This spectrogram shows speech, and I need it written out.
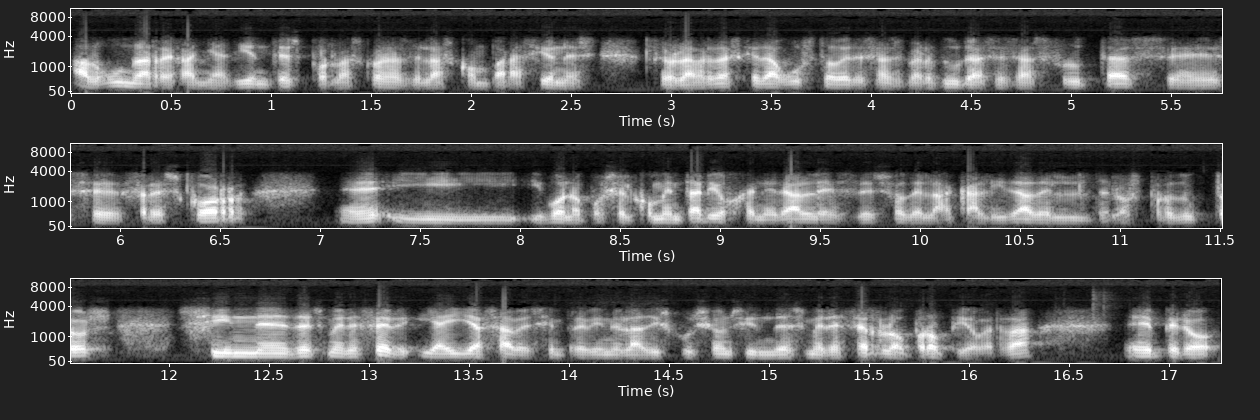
algunas regañadientes por las cosas de las comparaciones, pero la verdad es que da gusto ver esas verduras, esas frutas, ese frescor eh, y, bueno, pues el comentario general es de eso, de la calidad de los productos, sin eh, desmerecer, y ahí ya sabes, siempre viene la discusión, sin desmerecer lo propio, ¿verdad? Eh, pero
